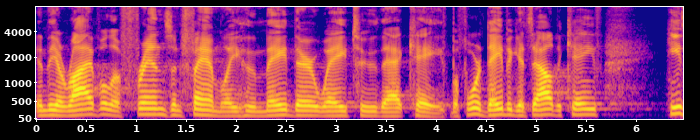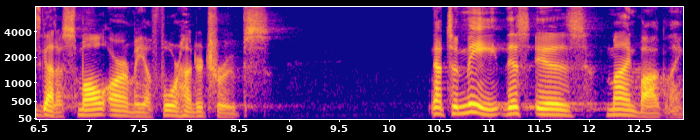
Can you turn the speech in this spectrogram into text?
in the arrival of friends and family who made their way to that cave. Before David gets out of the cave, he's got a small army of 400 troops. Now, to me, this is mind boggling.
